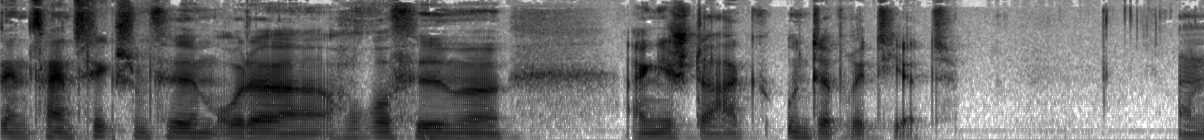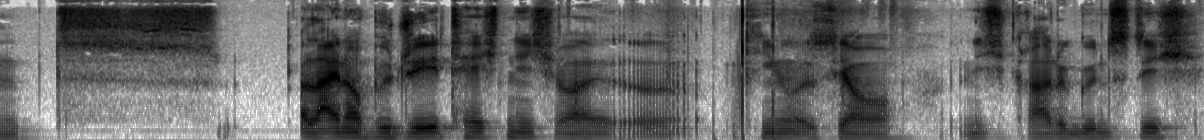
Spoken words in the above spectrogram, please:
den Science-Fiction-Film oder Horrorfilme eigentlich stark interpretiert. Und allein auch budgettechnisch, weil äh, Kino ist ja auch nicht gerade günstig.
